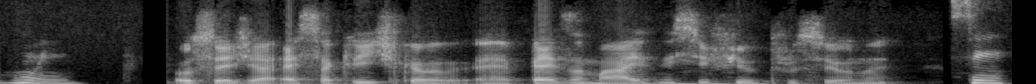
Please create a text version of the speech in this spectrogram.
ruim. Ou seja, essa crítica é, pesa mais nesse filtro seu, né? Sim,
